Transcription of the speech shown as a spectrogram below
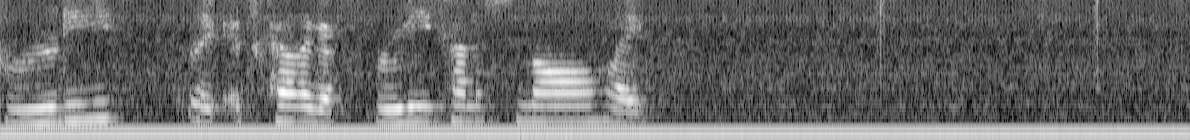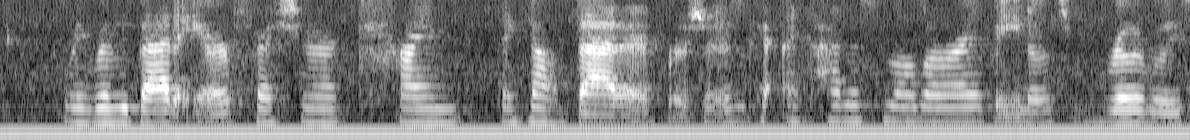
fruity, like it's kind of like a fruity kind of smell, like like really bad air freshener kind, like not bad air freshener. It's, it kind of smells alright, but you know it's really really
